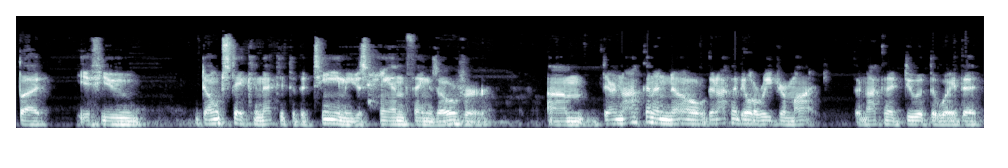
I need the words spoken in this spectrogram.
But if you don't stay connected to the team and you just hand things over, um, they're not going to know, they're not going to be able to read your mind. They're not going to do it the way that,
